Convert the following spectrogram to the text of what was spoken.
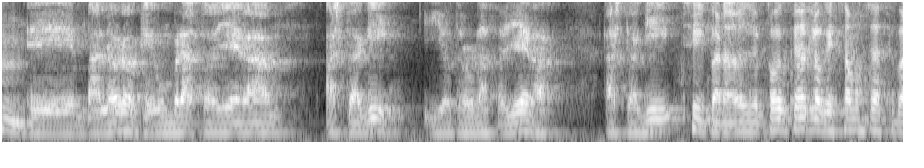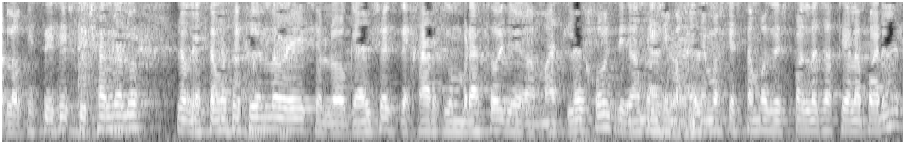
hmm. eh, valoro que un brazo llega hasta aquí y otro brazo llega hasta aquí. Sí, para los del podcast lo que estamos haciendo, para lo que estéis escuchándolo, lo que estamos haciendo es, lo que ha hecho es dejar que un brazo llegue más lejos, digamos, imaginemos que estamos de espaldas hacia la pared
